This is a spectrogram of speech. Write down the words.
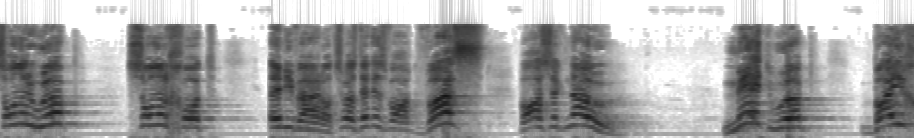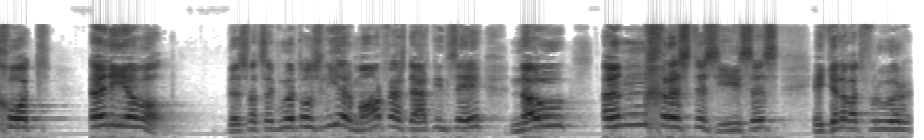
sonder hoop sonder God in die wêreld soos dit is waar ek was Waar is ek nou? Met hoop by God in die hemel. Dis wat sy woord ons leer, maar vers 13 sê, nou in Christus Jesus het julle wat vroeër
